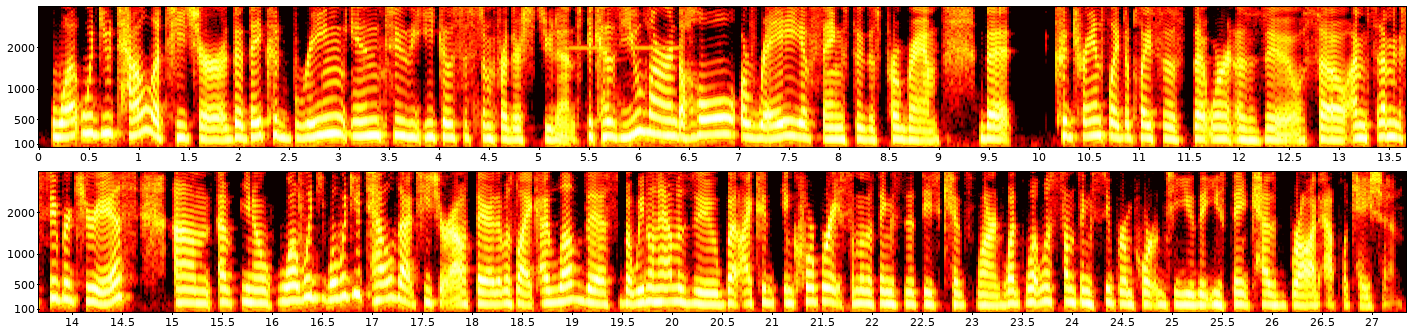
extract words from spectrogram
what would you tell a teacher that they could bring into the ecosystem for their students? Because you learned a whole array of things through this program that could translate to places that weren't a zoo. So I'm I'm super curious. Um, uh, you know, what would what would you tell that teacher out there that was like, I love this, but we don't have a zoo, but I could incorporate some of the things that these kids learned. What what was something super important to you that you think has broad application?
